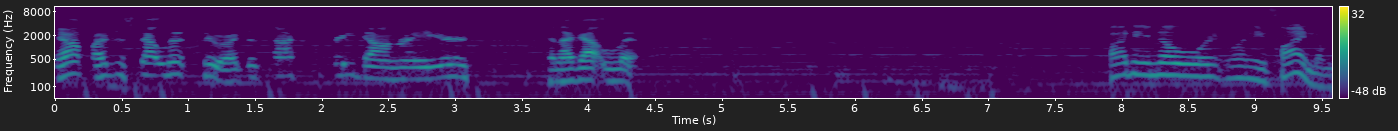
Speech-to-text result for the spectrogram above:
Yep, I just got lit too. I just knocked a tree down right here and I got lit. How do you know when, when you find them?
